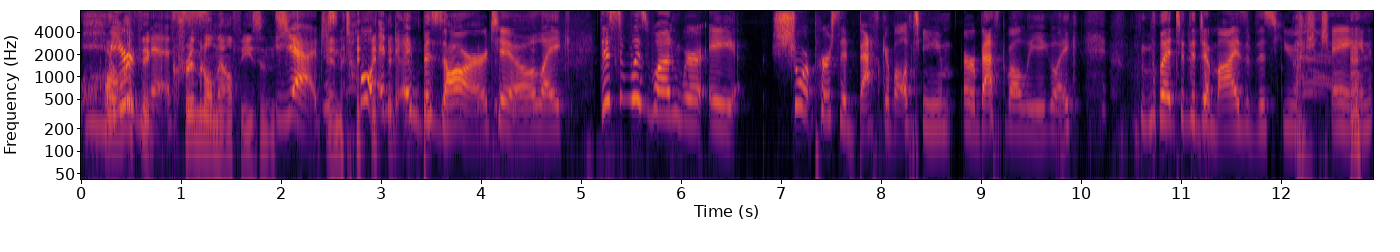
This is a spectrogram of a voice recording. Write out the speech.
horrific Weirdness. criminal malfeasance. yeah just And- to- and, and bizarre too like this was one where a short person basketball team or basketball league like led to the demise of this huge chain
